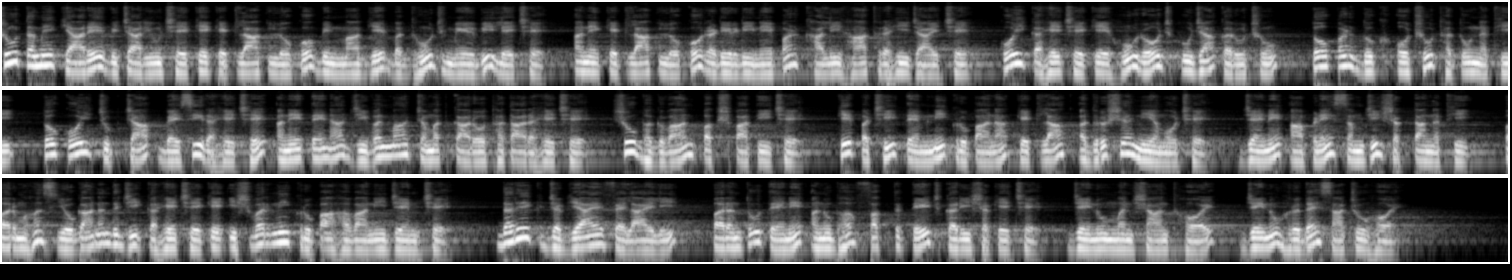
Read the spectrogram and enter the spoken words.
શું તમે ક્યારે વિચાર્યું છે કે કેટલાક લોકો બિનમાગ્યે બધું જ મેળવી લે છે અને કેટલાક લોકો રડીરડીને પણ ખાલી હાથ રહી જાય છે? કોઈ કહે છે કે હું રોજ પૂજા કરું છું, તો પણ દુઃખ ઓછું થતું નથી, તો કોઈ ચૂપચાપ બેસી રહે છે અને તેના જીવનમાં ચમત્કારો થતા રહે છે. શું ભગવાન પક્ષપાતી છે કે પછી તેમની કૃપાના કેટલાક અદૃશ્ય નિયમો છે, જેને આપણે સમજી શકતા નથી? પરમહંસ યોગાનંદજી કહે છે કે ઈશ્વરની કૃપા હવાની જેમ છે. દરેક જગ્યાએ ફેલાયેલી, પરંતુ તેને અનુભવ ફક્ત તે જ કરી શકે છે, જેનું મન શાંત હોય, જેનું હૃદય સાચું હોય.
